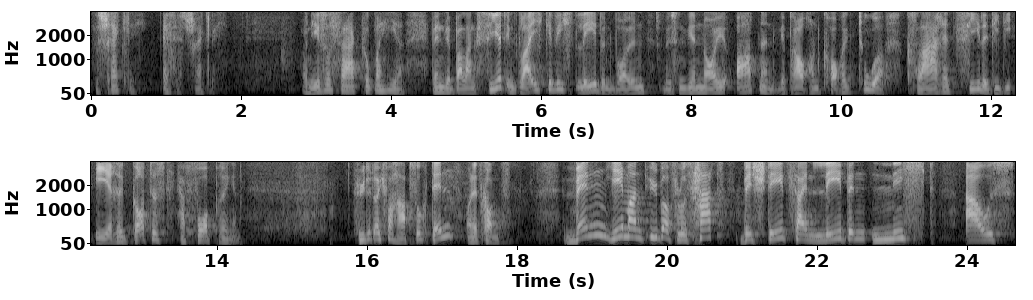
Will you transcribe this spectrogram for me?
Es ist schrecklich. Es ist schrecklich. Und Jesus sagt, guck mal hier, wenn wir balanciert im Gleichgewicht leben wollen, müssen wir neu ordnen. Wir brauchen Korrektur, klare Ziele, die die Ehre Gottes hervorbringen. Hütet euch vor Habsucht, denn, und jetzt kommt's, wenn jemand Überfluss hat, besteht sein Leben nicht aus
